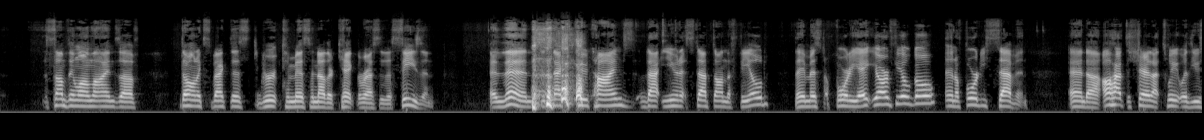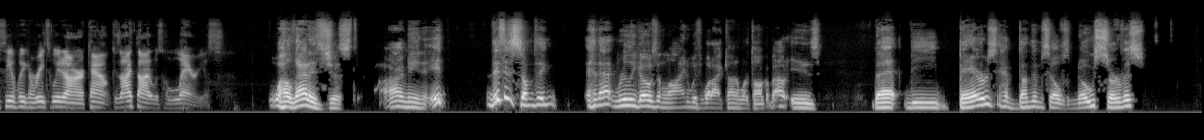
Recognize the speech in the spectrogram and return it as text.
something along the lines of, "Don't expect this group to miss another kick the rest of the season." And then the next two times that unit stepped on the field, they missed a 48 yard field goal and a 47. And uh, I'll have to share that tweet with you, see if we can retweet it on our account because I thought it was hilarious. Well, that is just, I mean, it. This is something, and that really goes in line with what I kind of want to talk about is that the Bears have done themselves no service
